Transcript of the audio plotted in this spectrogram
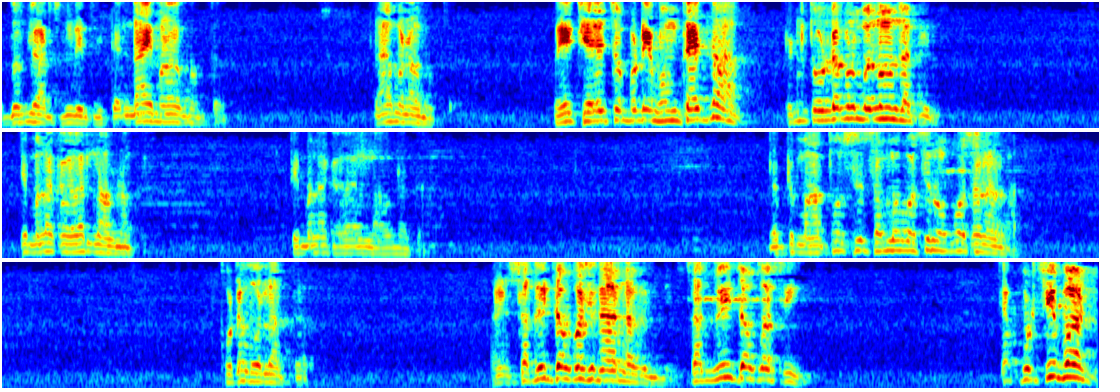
उद्धवजी अडचण येतील. त्यांना नाही म्हणा फक्त. नाही म्हणा फक्त. हे चेहरे चौपटे भूमिका आहेत ना त्यांनी तोंड पण बनवून जातील. ते मला करायला लावू नका. ते मला कागायला लावू नका. नंतर मातोश्री समोर बसून उपोषणाला खोटं बोललात तर. आणि सगळी चौकशी करायला लावली सगळी चौकशी. त्या पुढची पण.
